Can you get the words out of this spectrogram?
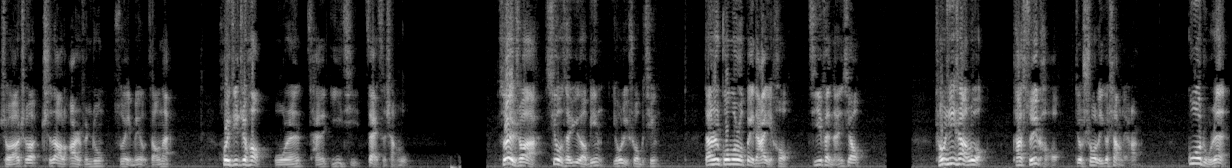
手摇车迟到了二十分钟，所以没有遭难。会齐之后，五人才一起再次上路。所以说啊，秀才遇到兵，有理说不清。当时郭沫若被打以后，激愤难消，重新上路，他随口就说了一个上联儿。郭主任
